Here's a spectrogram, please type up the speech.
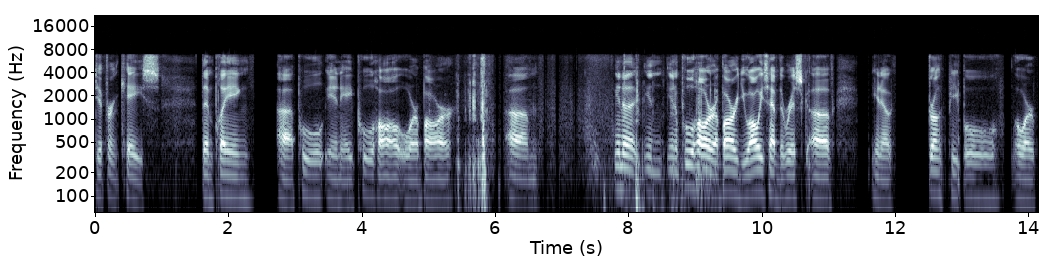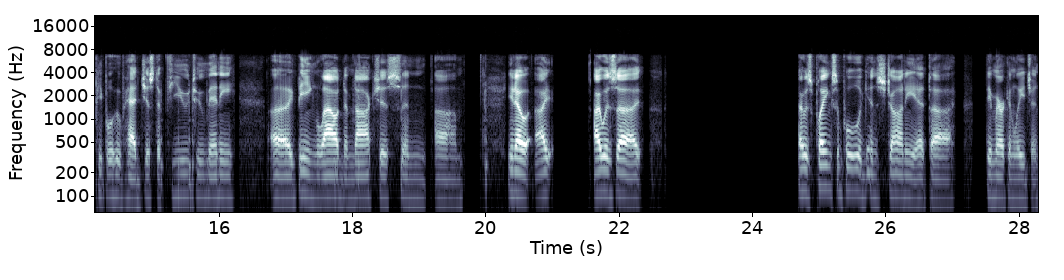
different case than playing uh, pool in a pool hall or a bar. Um, in a in in a pool hall or a bar, you always have the risk of, you know, drunk people or people who've had just a few too many, uh, being loud and obnoxious, and um, you know, I I was uh, I was playing some pool against Johnny at uh, the American Legion,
